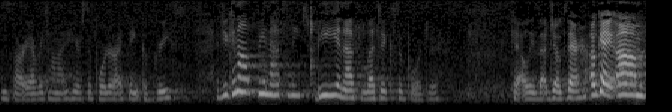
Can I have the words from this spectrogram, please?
I'm sorry, every time I hear supporter, I think of Grease. If you cannot be an athlete, be an athletic supporter. Okay, I'll leave that joke there. Okay, um,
